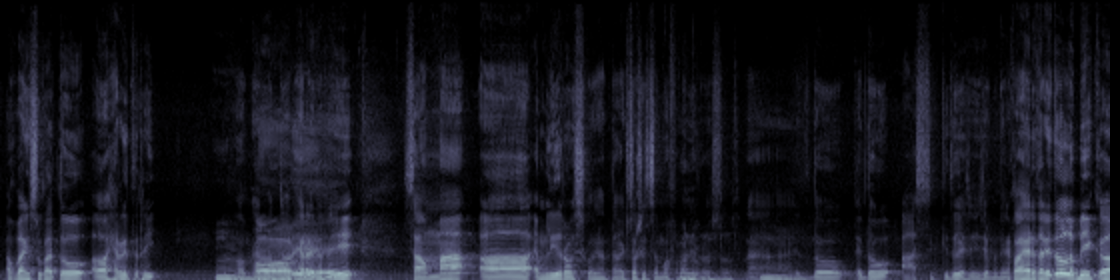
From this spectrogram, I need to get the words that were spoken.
aku paling suka tuh eh, Hereditary. Kalau misalnya Oh, nonton iya, Hereditary sama eh, Emily Rose kalau yang tahu Exorcism of Emily Rose. Nah itu itu asik gitu ya sih sebenarnya. Kalau Hereditary itu lebih ke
